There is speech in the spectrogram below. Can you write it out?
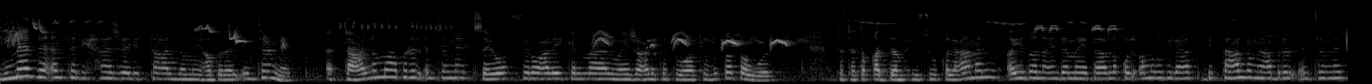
لماذا أنت بحاجة للتعلم عبر الإنترنت؟ التعلم عبر الإنترنت سيوفر عليك المال ويجعلك تواكب التطور. ستتقدم في سوق العمل أيضا عندما يتعلق الأمر بالتعلم عبر الإنترنت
